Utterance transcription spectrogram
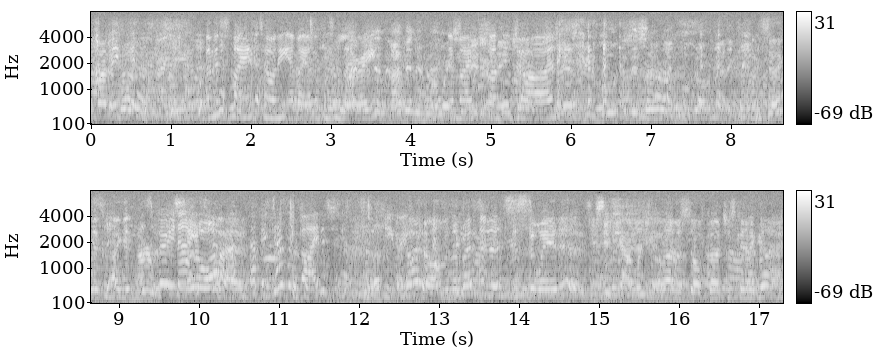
And this is my Aunt Tony and my other cousin Larry. I've been in her way. And my Uncle John. See, I get, I get nervous. Very nice. It doesn't bite, it's just it's cute, right? I know, but the that's just the way it is. You see camera, you go. I'm a self-conscious kind of guy.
